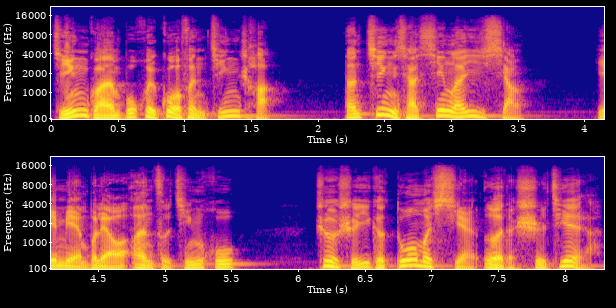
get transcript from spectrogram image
尽管不会过分惊诧，但静下心来一想，也免不了暗自惊呼：“这是一个多么险恶的世界啊！”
